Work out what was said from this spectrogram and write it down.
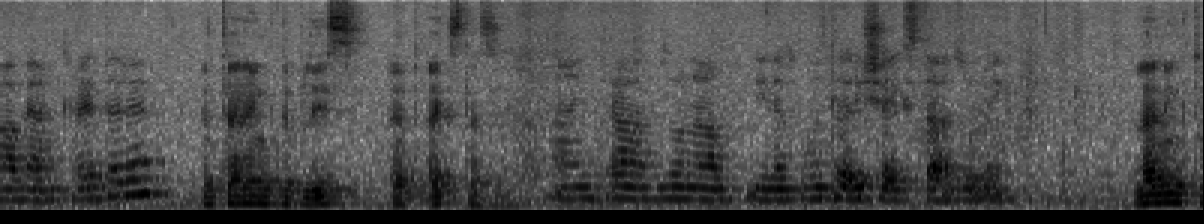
a avea încredere, entering the bliss and ecstasy, a intra în zona binecuvântării și a extazului. learning to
